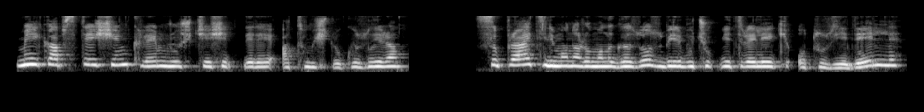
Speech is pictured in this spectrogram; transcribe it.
Makeup Station krem ruj çeşitleri 69 lira. Sprite limon aromalı gazoz 1,5 litrelik 37.50.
